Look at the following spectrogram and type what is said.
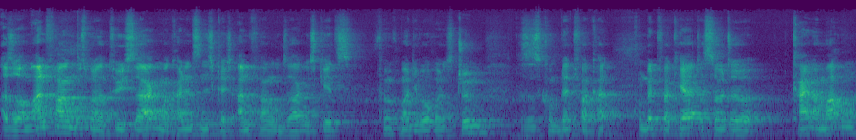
Also am Anfang muss man natürlich sagen, man kann jetzt nicht gleich anfangen und sagen, ich gehe jetzt fünfmal die Woche ins Gym. Das ist komplett, verke komplett verkehrt, das sollte keiner machen.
